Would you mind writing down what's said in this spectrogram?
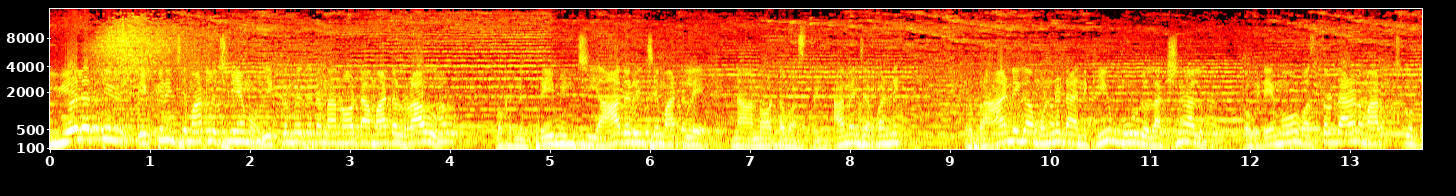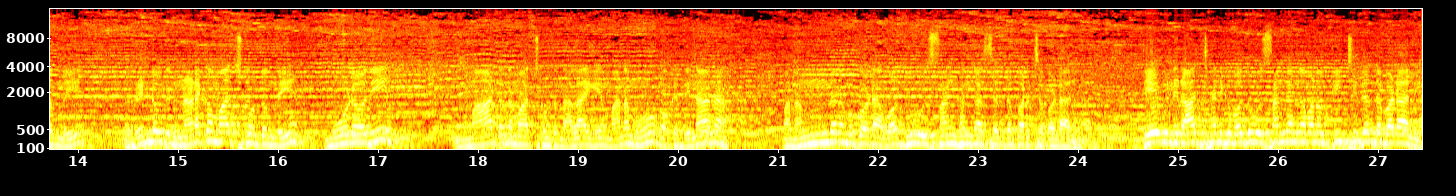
ఏలెత్తి ఎక్కిరించే మాటలు వచ్చినాయేమో ఇక మీదట నా నోట ఆ మాటలు రావు. ఒకరిని ప్రేమించి ఆదరించే మాటలే నా నోట వస్తాయి. ఆమె చెప్పండి? రాణిగా ఉండడానికి మూడు లక్షణాలు. ఒకటేమో వస్త్రధారణ మార్చుకుంటుంది రెండవది నడక మార్చుకుంటుంది మూడవది మాటను మార్చుకుంటుంది. అలాగే మనము ఒక దినాన మనందరం కూడా వధువు సంఘంగా సిద్ధపరచబడాలి. దేవుని రాజ్యానికి వధువు సంఘంగా మనం తీర్చిదిద్దబడాలి.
